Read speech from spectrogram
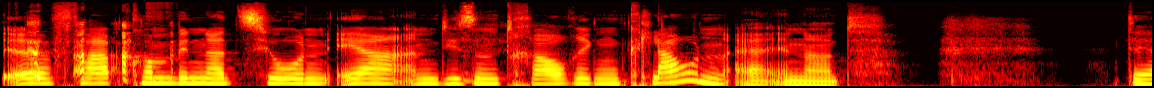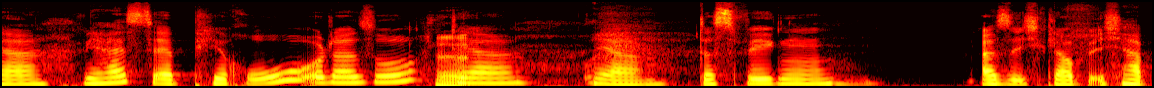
äh, Farbkombination eher an diesen traurigen Clown erinnert. Der, wie heißt der, Pirot oder so? Ja. Der, ja, deswegen, also ich glaube, ich habe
